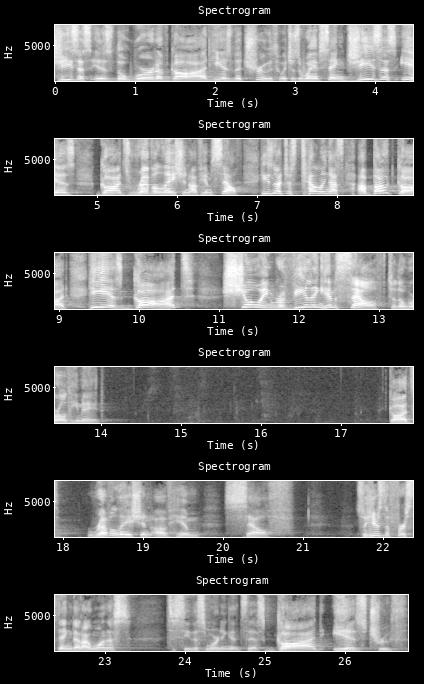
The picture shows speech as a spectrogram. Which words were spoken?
Jesus is the Word of God. He is the truth, which is a way of saying Jesus is God's revelation of Himself. He's not just telling us about God, He is God showing, revealing Himself to the world He made. God's revelation of Himself. So here's the first thing that I want us to see this morning it's this God is truth.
